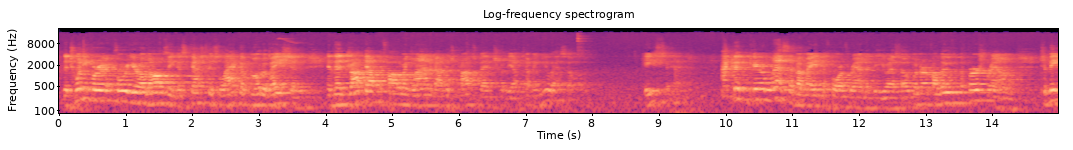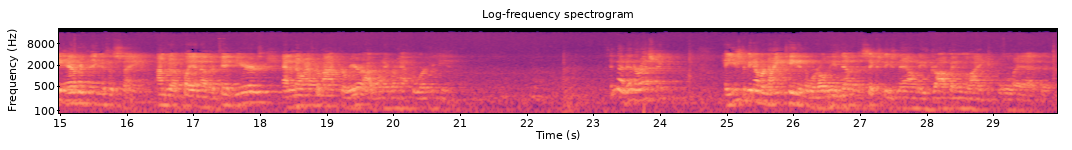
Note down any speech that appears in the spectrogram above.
The 24-year-old Aussie discussed his lack of motivation and then dropped out the following line about his prospects for the upcoming U.S. Open. He said, I couldn't care less if I made the fourth round of the U.S. Open or if I lose in the first round. To me, everything is the same. I'm going to play another 10 years, and I know after my career, I won't ever have to work again. Isn't that interesting? He used to be number 19 in the world. He's down in the 60s now, and he's dropping like lead.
